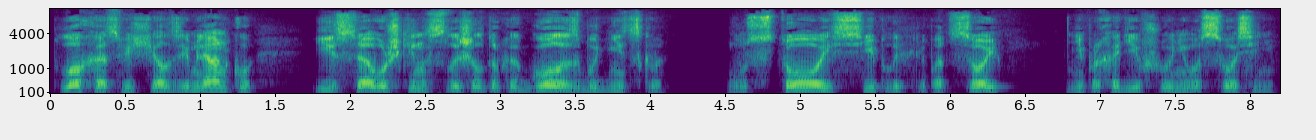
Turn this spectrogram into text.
плохо освещал землянку, и Савушкин слышал только голос Будницкого, густой, сиплый хрипотцой, не проходивший у него с осени.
